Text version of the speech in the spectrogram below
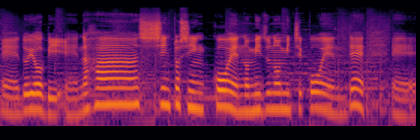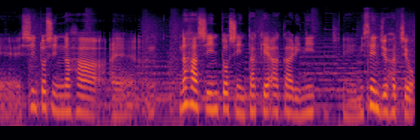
えー土曜日、えー那覇新都心公園の水の道公園で、えー新都心那覇、えー那覇新都心竹あかりに、え2018を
